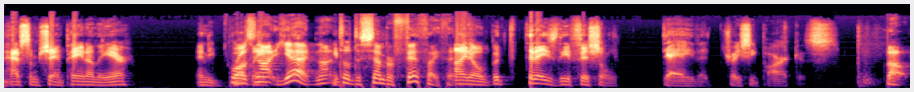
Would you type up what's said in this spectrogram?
have some champagne on the air. And he Well, it's me- not yet, not until December 5th, I think. I know, but today's the official day that Traci Park is. Well,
